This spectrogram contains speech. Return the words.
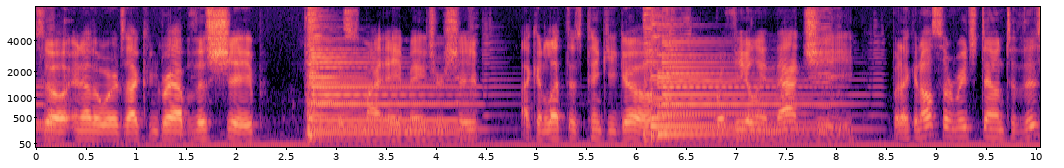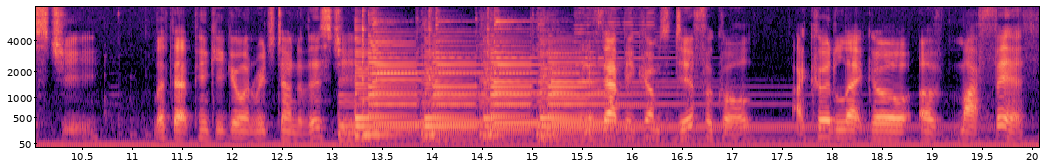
So in other words, I can grab this shape. This is my A major shape. I can let this pinky go, revealing that G, but I can also reach down to this G, let that pinky go and reach down to this G. And if that becomes difficult, I could let go of my fifth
